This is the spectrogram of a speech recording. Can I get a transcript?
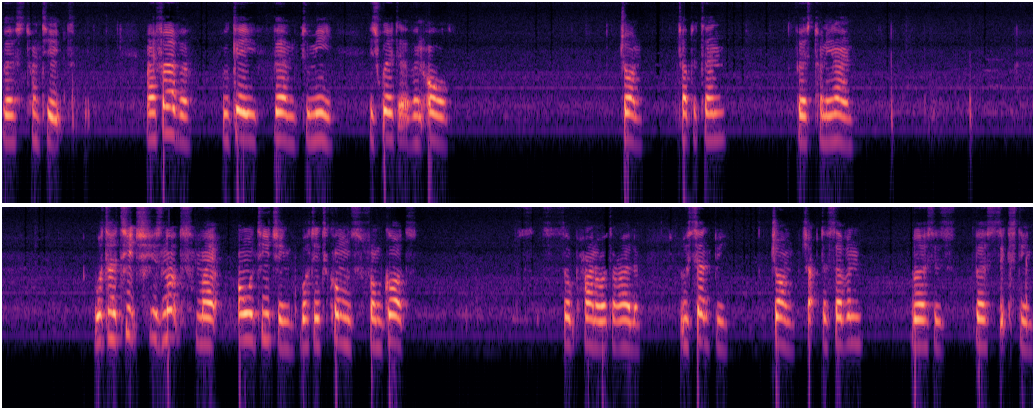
verse 28. My Father, who gave them to me, is greater than all. John chapter 10, verse 29. What I teach is not my own teaching, but it comes from God, subhanahu wa ta'ala, who sent me. John chapter 7, verses, verse 16.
